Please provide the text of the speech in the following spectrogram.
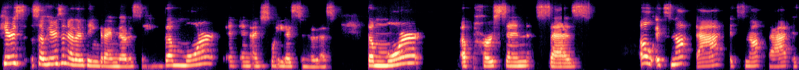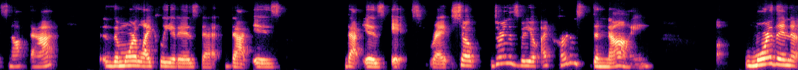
Here's so here's another thing that I'm noticing. The more, and, and I just want you guys to know this, the more a person says oh, it's not that, it's not that, it's not that, the more likely it is that that is that is it, right? So during this video, I've heard him deny more than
